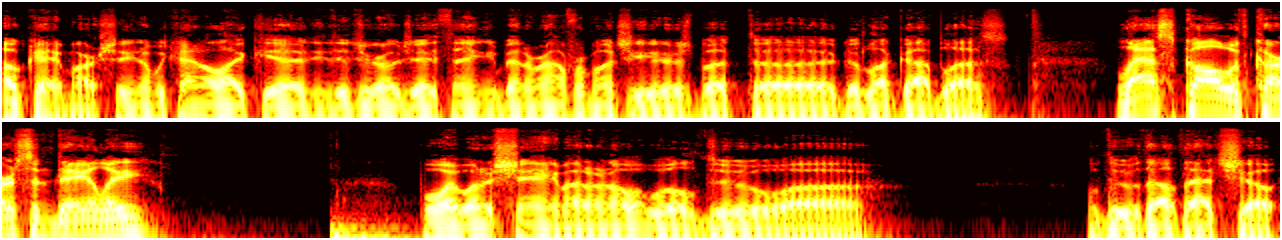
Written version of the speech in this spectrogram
okay, Marcia, you know we kind of like you, and you did your OJ thing. You've been around for a bunch of years, but uh, good luck. God bless. Last call with Carson Daly. Boy, what a shame. I don't know what we'll do. We'll do without that show.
